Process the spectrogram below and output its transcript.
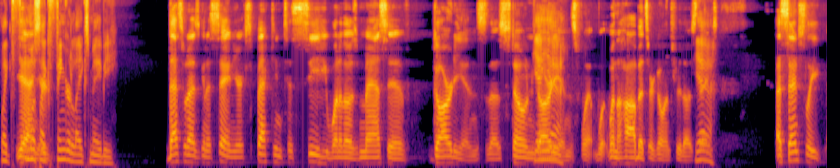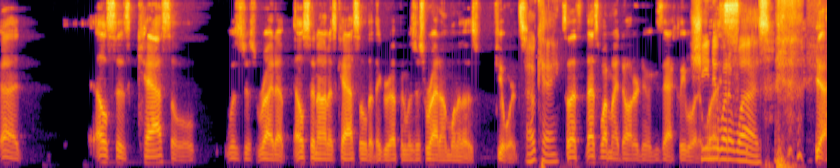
like Yeah, almost like Finger Lakes, maybe. That's what I was gonna say, and you're expecting to see one of those massive guardians, those stone Yeah, yeah. guardians, when when the hobbits are going through those Yeah. things. Essentially, uh, Elsa's castle was just right up. Anna's castle that they grew up in was just right on one of those fjords. Okay. So that's that's why my daughter knew exactly what she it was. knew what it was. Yeah,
